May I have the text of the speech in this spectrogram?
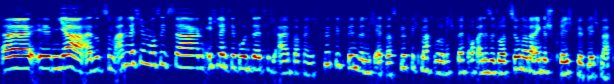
Äh, ähm, ja, also zum Anlächeln muss ich sagen, ich lächle grundsätzlich einfach, wenn ich glücklich bin, wenn mich etwas glücklich macht oder mich vielleicht auch eine Situation oder ein Gespräch glücklich macht.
